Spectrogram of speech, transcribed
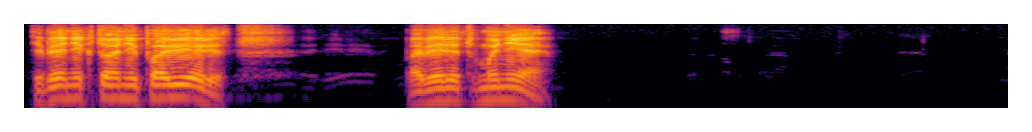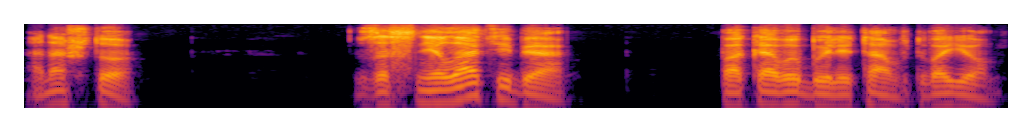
тебе никто не поверит. Поверит мне. Она что, засняла тебя, пока вы были там вдвоем?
